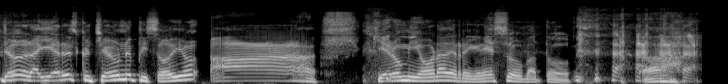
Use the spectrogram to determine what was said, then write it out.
Yo ayer escuché un episodio. ¡Ah! Quiero mi hora de regreso, vato. Ah.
